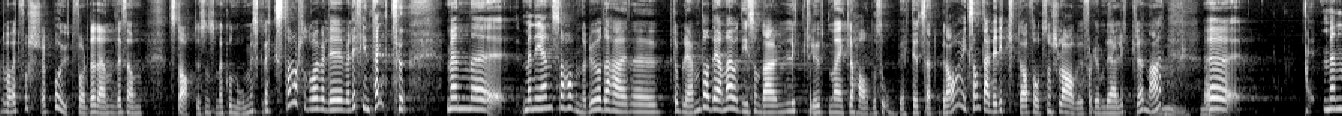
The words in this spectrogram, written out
Det var et forsøk på å utfordre den liksom, statusen som økonomisk vekst har. Så det var veldig, veldig fint tenkt. Men, eh, men, igjen så havner du jo det her eh, problemet. Da. Det ene er jo de som er lykkelige uten å egentlig ha det så objektivt sett bra. Er det riktig av folk som slaver fordi om de er lykkelige? Nei. Mm, mm. Eh, men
